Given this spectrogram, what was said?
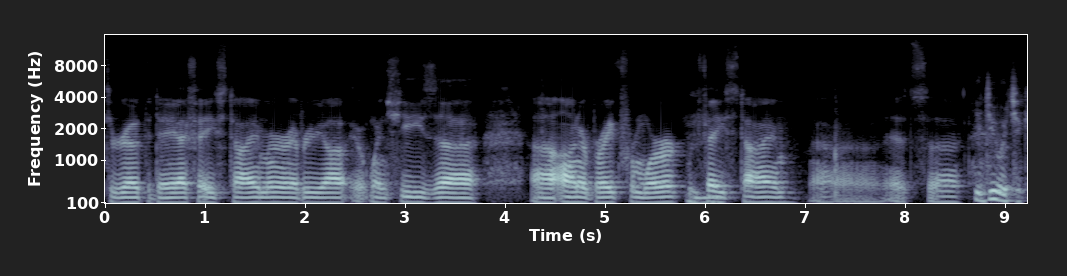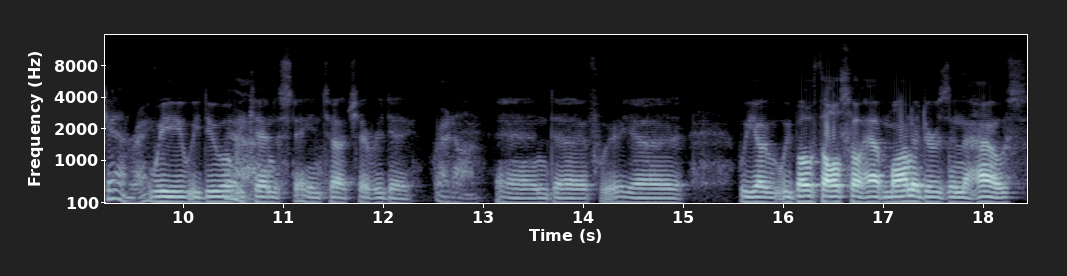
throughout the day, I FaceTime her every uh, when she's uh, on her break from work. We Mm-hmm. FaceTime. Uh, it's uh, You do what you can, right? we we do what Yeah. we can to stay in touch every day. right on. And uh, if we uh, we uh, we both also have monitors in the house.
